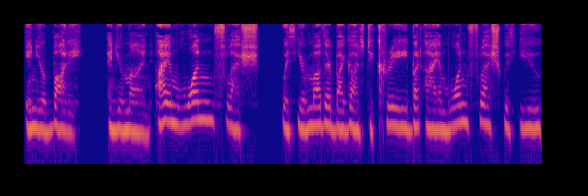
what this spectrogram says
in your body and your mind. I am one flesh with your mother by God's decree, but I am one flesh with you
